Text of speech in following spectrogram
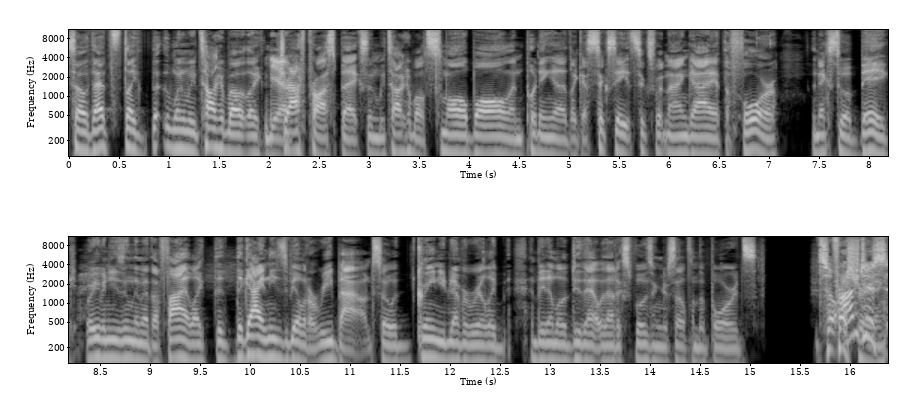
So that's like when we talk about like Yeah. draft prospects and we talk about small ball and putting a like a six eight, six foot nine guy at the four next to a big, or even using them at the five. Like the, the guy needs to be able to rebound. So with Green, you've never really been able to do that without exposing yourself on the boards. So I'm just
